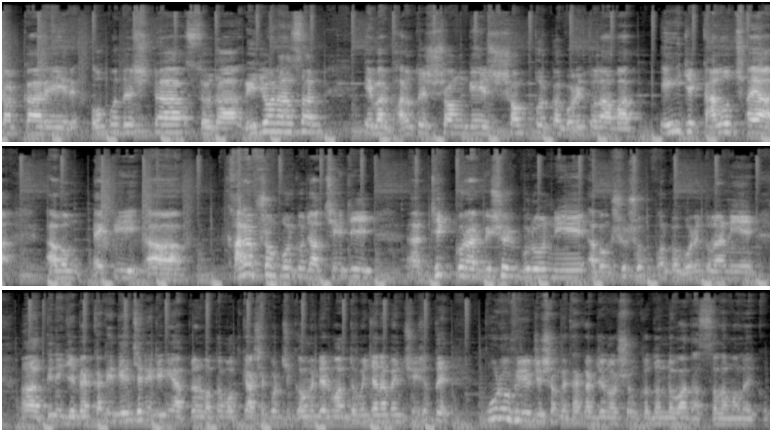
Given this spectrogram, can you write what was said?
সরকারের উপদেষ্টা সৈয়দা রিজওয়ানা হাসান এবার ভারতের সঙ্গে সম্পর্ক গড়ে তোলা বা এই যে কালো ছায়া এবং একটি খারাপ সম্পর্ক যাচ্ছে, এটি ঠিক করার বিষয়গুলো নিয়ে এবং সুসম্পর্ক গড়ে তোলা নিয়ে তিনি যে ব্যাখ্যাটি দিয়েছেন, এটি নিয়ে আপনার মতামতকে আশা করছি কমেন্টের মাধ্যমে জানাবেন। সেই সাথে পুরো ভিডিওটির সঙ্গে থাকার জন্য অসংখ্য ধন্যবাদ। আসসালামু আলাইকুম।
